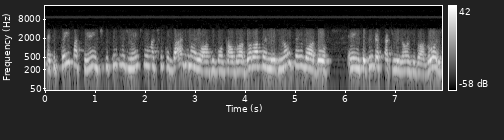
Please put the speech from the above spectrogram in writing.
é que tem pacientes que simplesmente têm uma dificuldade maior de encontrar o doador, ou até mesmo não tem doador entre 37 milhões de doadores,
